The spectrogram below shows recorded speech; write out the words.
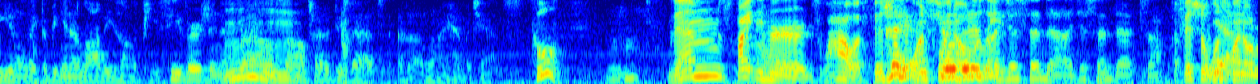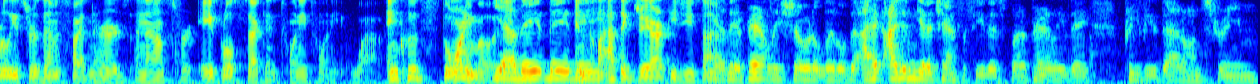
you know like the beginner lobbies on the PC version as well. So Mm. I'll try to do that uh, when I have a chance. Cool. Mm-hmm. Them's fighting herds. Wow, official 1.0 sure release. I just said that. I just said that. So. Official oh Yeah. 1.0 release for Them's Fighting Herds announced for April 2nd, 2020. Wow. Includes story mode. Yeah, they they, they In classic JRPG style. Yeah, they apparently showed a little bit. I, I didn't get a chance to see this, but apparently they previewed that on stream,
